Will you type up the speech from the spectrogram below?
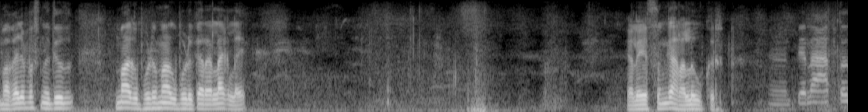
मगाच्यापासून तो मागं पुढं मागं पुढं करायला लागलाय. त्याला येसन घाला लवकर. त्याला आता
